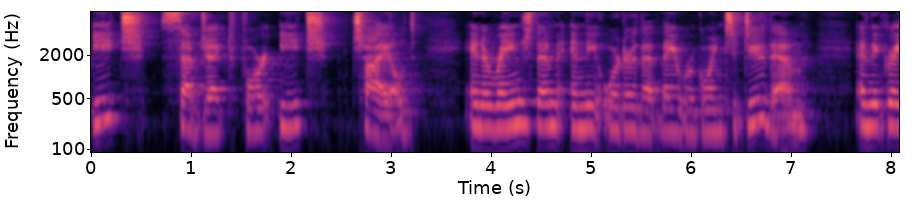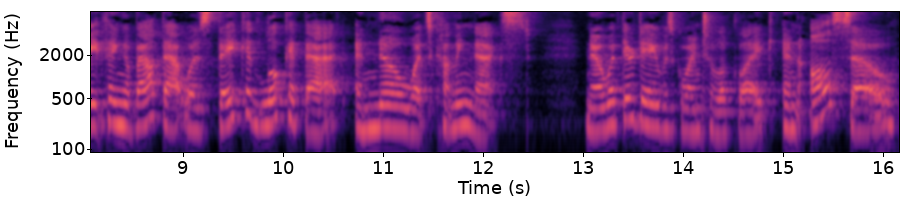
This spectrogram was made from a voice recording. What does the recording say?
each subject for each child and arranged them in the order that they were going to do them. And the great thing about that was they could look at that and know what's coming next know what their day was going to look like, and also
